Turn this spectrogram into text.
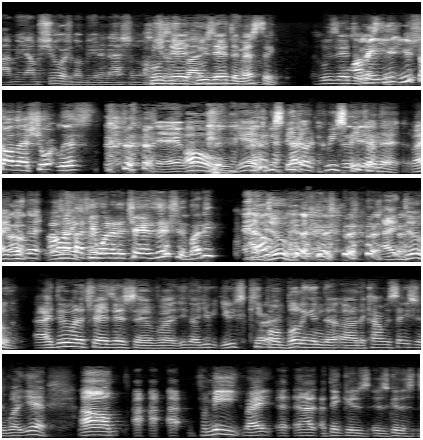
I mean, I'm sure it's gonna be international. I'm Who's sure there? Who's there domestic? Who's there I mean, you, you saw that short list. Yeah, oh yeah, can we speak on? Can we speak Yeah. on that? Right? Oh, Wasn't that? oh, wasn't I that thought you wanted to transition, buddy. I do. I do. I do want to transition, but you know, you, you keep on bullying the uh, the conversation. But yeah, um, I, I, for me, right, and I, I think is is good as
